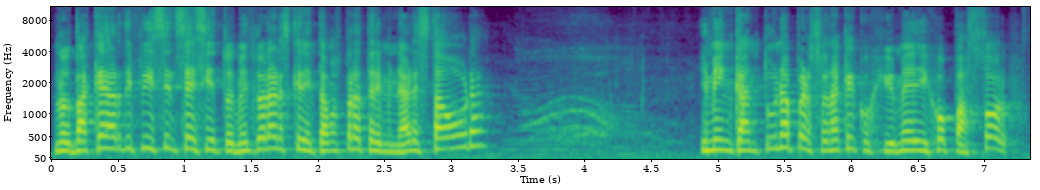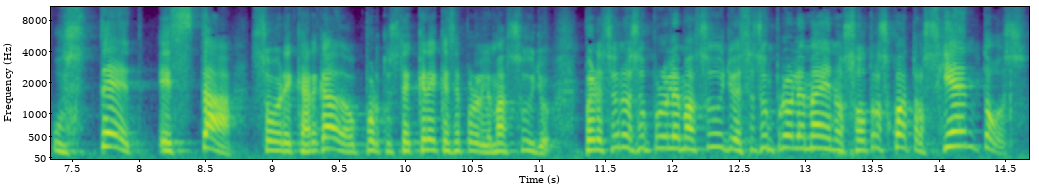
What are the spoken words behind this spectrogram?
¿nos va a quedar difícil 600 mil dólares que necesitamos para terminar esta obra? Y me encantó una persona que cogió y me dijo, pastor, usted está sobrecargado porque usted cree que ese problema es suyo. Pero eso no es un problema suyo, eso es un problema de nosotros 400.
